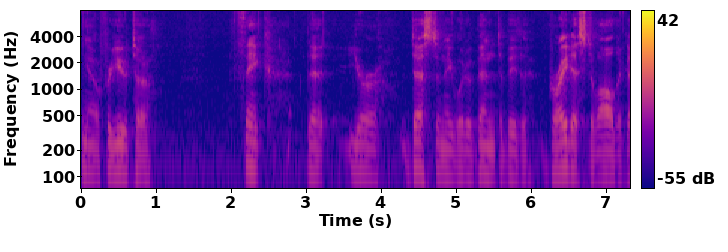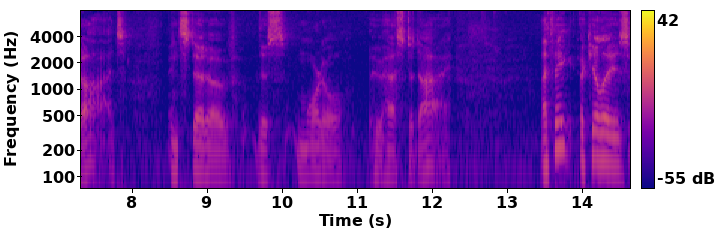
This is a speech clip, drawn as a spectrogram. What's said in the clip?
you know, for you to think that your destiny would have been to be the greatest of all the gods instead of this mortal who has to die. I think Achilles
